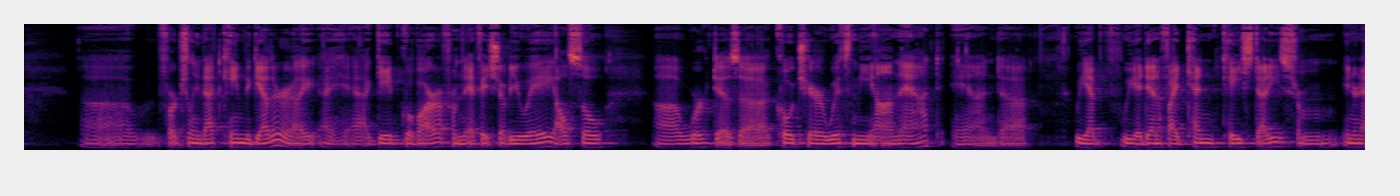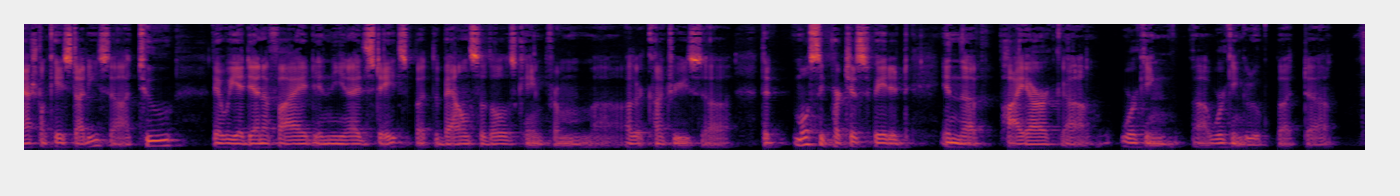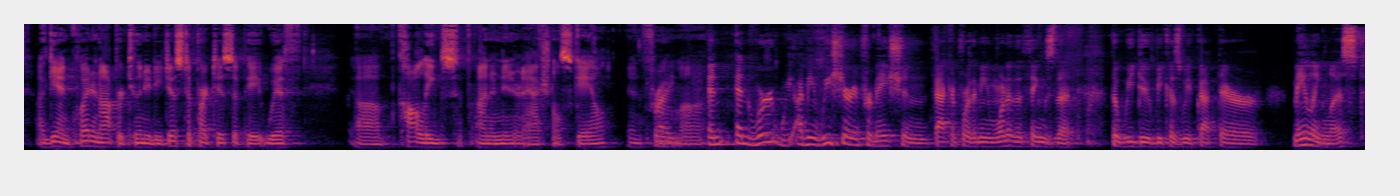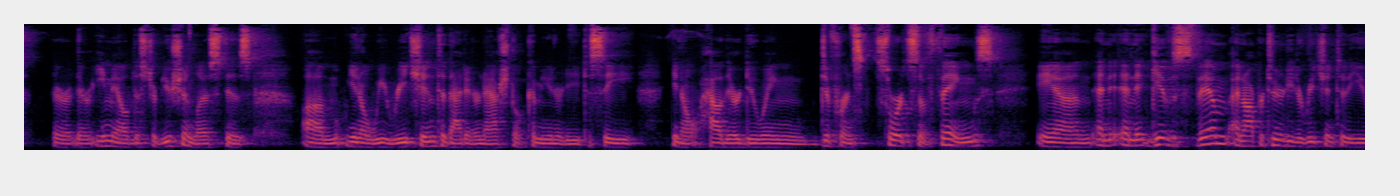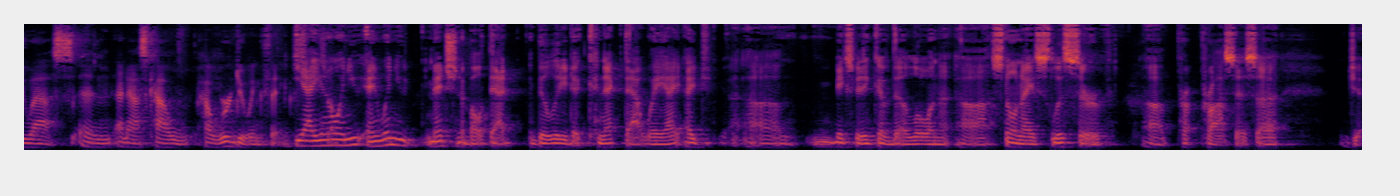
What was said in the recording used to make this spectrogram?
uh, fortunately, that came together. I, I, uh, Gabe Guevara from the FHWA also uh, worked as a co-chair with me on that, and uh, we have we identified ten case studies from international case studies. Uh, two that we identified in the United States, but the balance of those came from uh, other countries uh, that mostly participated in the PIARC uh, working uh, working group. But uh, again, quite an opportunity just to participate with. Uh, colleagues on an international scale, and from right. and and we're we, I mean we share information back and forth. I mean one of the things that that we do because we've got their mailing list, their their email distribution list is um, you know, we reach into that international community to see, you know, how they're doing different sorts of things. And, and, and it gives them an opportunity to reach into the U.S. and, and ask how, how we're doing things. Yeah, you so. know, when you and when you mention about that ability to connect that way, I, I uh, makes me think of the low and uh, snow and ice listserv uh, pr- process. Uh,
